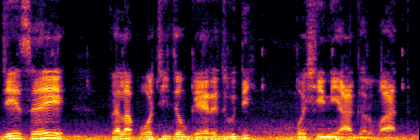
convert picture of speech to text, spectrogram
જે છે એ પહેલાં પહોંચી જાઉં ગેરેજ સુધી પછીની આગળ વાત.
